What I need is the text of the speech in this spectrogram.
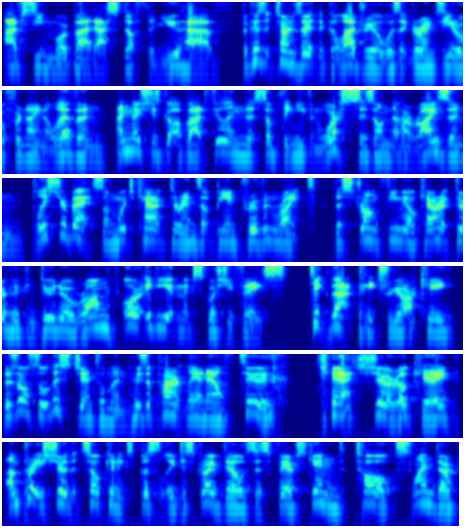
I've seen more badass stuff than you have. Because it turns out that Galadriel was at ground zero for 9-11, and now she's got a bad feeling that something even worse is on the horizon. Place your bets on which character ends up being proven right. The strong female character who can do no wrong, or idiot McSquishyface. Take that, patriarchy! There's also this gentleman, who's apparently an elf too. Yeah, sure, okay. I'm pretty sure that Tolkien explicitly described elves as fair skinned, tall, slender,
